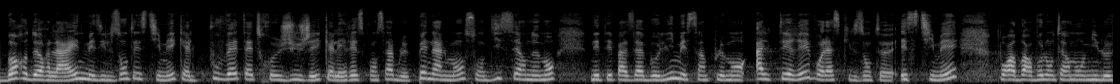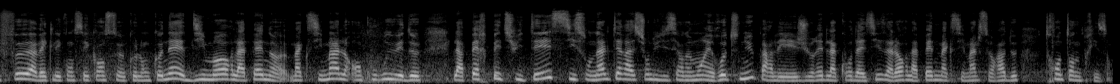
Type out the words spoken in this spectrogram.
borderline, mais ils ont estimé qu'elle pouvait être jugée, qu'elle est responsable pénalement. Son discernement n'était pas aboli, mais simplement altéré. Voilà ce qu'ils ont estimée. Pour avoir volontairement mis le feu avec les conséquences que l'on connaît, 10 morts, la peine maximale encourue est de la perpétuité. Si son altération du discernement est retenue par les jurés de la Cour d'assises, alors la peine maximale sera de 30 ans de prison.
